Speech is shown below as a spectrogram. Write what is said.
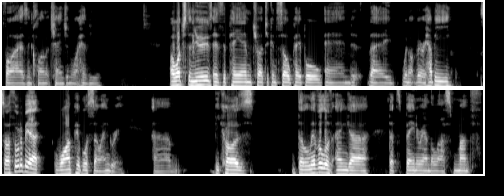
fires and climate change and what have you. I watched the news as the PM tried to console people and they were not very happy. So I thought about why people are so angry. Um, because the level of anger that's been around the last month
